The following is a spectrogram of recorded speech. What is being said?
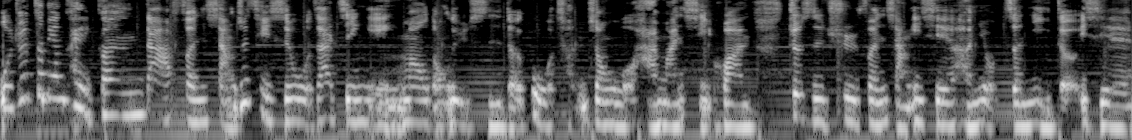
我觉得这边可以跟大家分享，就其实我在经营猫董律师的过程中，我还蛮喜欢，就是去分享一些很有争议的一些。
